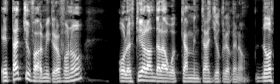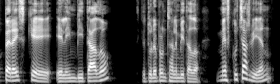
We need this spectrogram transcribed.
Está enchufado el micrófono o lo estoy hablando a la webcam mientras yo creo que no. No esperéis que el invitado, que tú le preguntas al invitado, ¿me escuchas bien?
